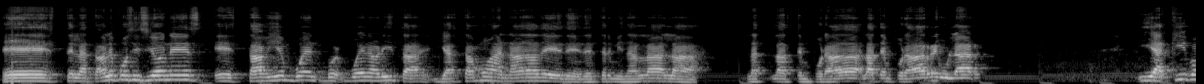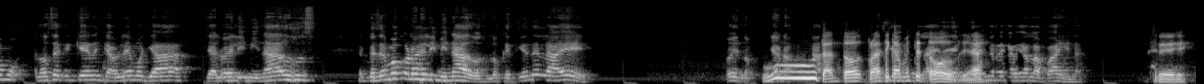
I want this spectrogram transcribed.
Este, la tabla de posiciones está bien buena ahorita. Ya estamos a nada de, terminar la, temporada, la temporada regular. Y aquí vamos, no sé qué quieren que hablemos ya de los eliminados. Empecemos con los eliminados, los que tienen la E. uh, prácticamente todos. E, ya. recargar la página. Sí.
